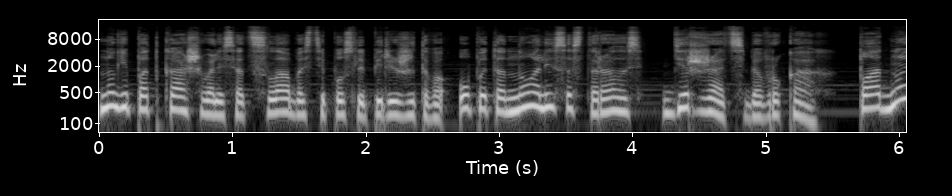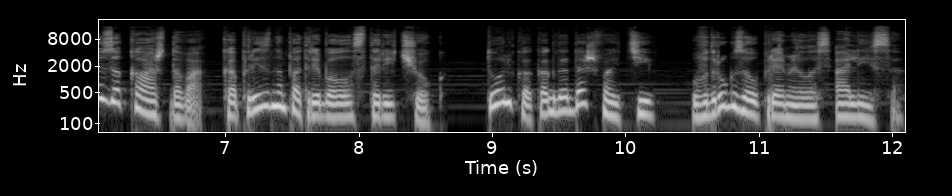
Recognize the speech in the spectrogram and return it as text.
Ноги подкашивались от слабости после пережитого опыта, но Алиса старалась держать себя в руках. «По одной за каждого!» – капризно потребовал старичок. «Только когда дашь войти», Вдруг заупрямилась Алиса.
